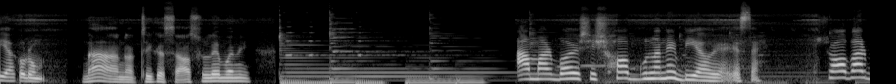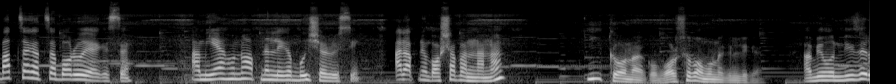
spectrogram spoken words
বিয়া করুম। না না ঠিক আছে। আসলে মানে আমার বয়সে সব গুলানের বিয়া হয়ে গেছে। সবার বাচ্চা কাচ্চা বড় হয়ে গেছে। আমি এখনও আপনার লেগে বৈশা রয়েছি। আর আপনি বর্ষা পান না না? কি কও না কো বর্ষা পাবো না কিনলে কেন? আমি আমার নিজের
